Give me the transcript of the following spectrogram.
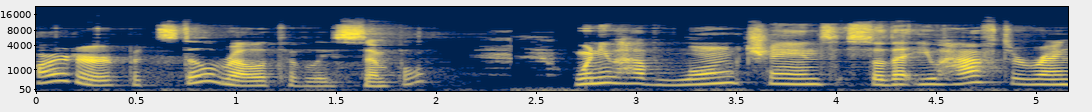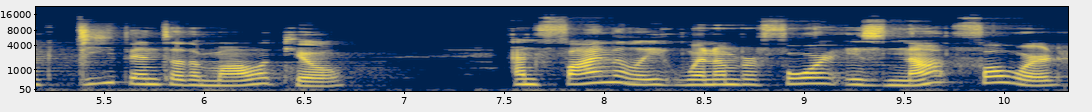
harder but still relatively simple. When you have long chains so that you have to rank deep into the molecule. And finally, when number four is not forward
